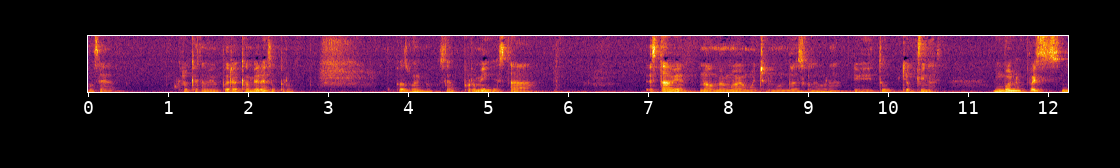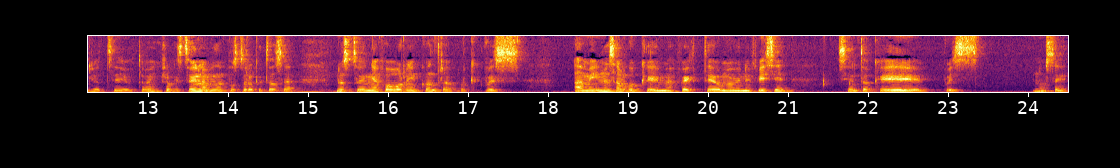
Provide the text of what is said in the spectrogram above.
o sea, creo que también podría cambiar eso, pero, pues bueno, o sea, por mí está, está bien, no me mueve mucho el mundo eso, la verdad. ¿Y tú qué opinas? Bueno, pues yo te digo, también creo que estoy en la misma postura que tú, o sea, no estoy ni a favor ni en contra, porque pues a mí no es algo que me afecte o me beneficie. Siento que, pues, no sé,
